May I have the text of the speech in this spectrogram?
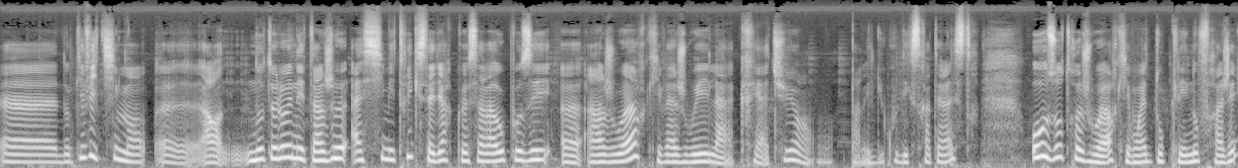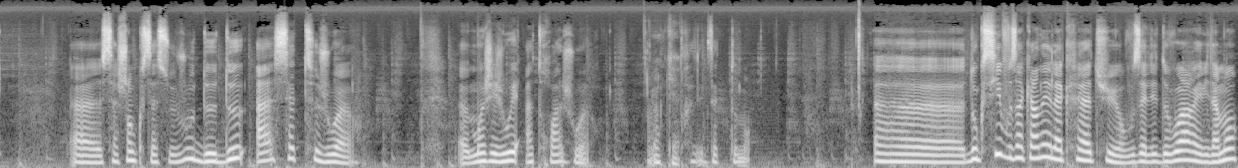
Euh, donc effectivement, euh, alors Notolone est un jeu asymétrique, c'est-à-dire que ça va opposer euh, un joueur qui va jouer la créature, on parlait du coup d'extraterrestre, aux autres joueurs qui vont être donc les naufragés, euh, sachant que ça se joue de 2 à 7 joueurs. Moi j'ai joué à 3 joueurs, Ok. très exactement. Euh, donc si vous incarnez la créature, vous allez devoir évidemment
